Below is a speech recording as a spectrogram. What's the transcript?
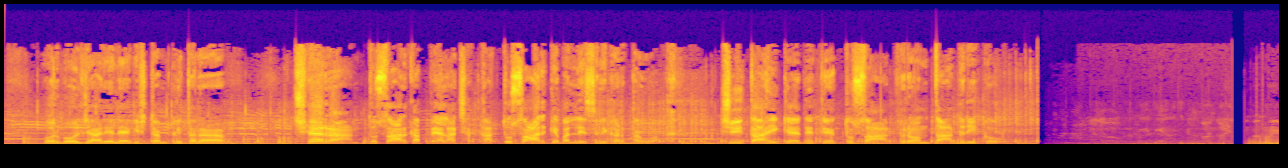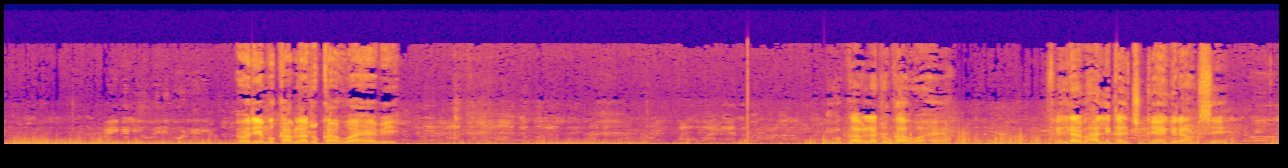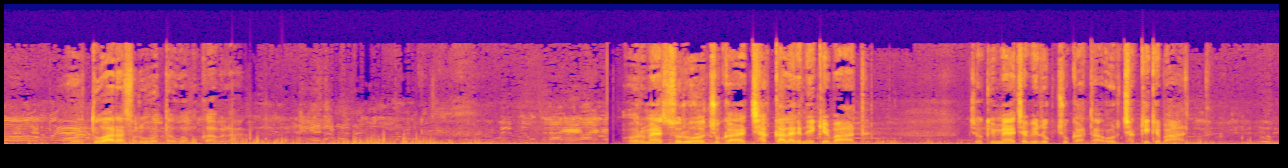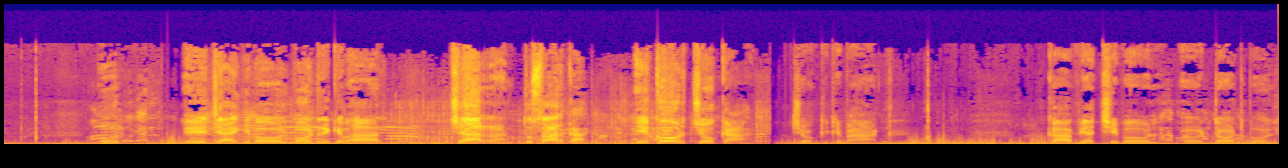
और बॉल जा रही है लेग स्टंप की तरफ़ छह रन तुषार का पहला छक्का तुषार के बल्ले से निकलता हुआ। चीता ही कह देते हैं तुषार फ्रॉम दादरी को। और ये मुकाबला रुका हुआ है अभी। मुकाबला रुका हुआ है। फील्डर बाहर निकल चुके हैं ग्राउंड से और दोबारा शुरू होता हुआ मुकाबला। और मैच शुरू हो चुका है छक्का लगने के बाद, जो कि मैच अभी रुक चुका था और छक्के के बाद। और ए जाएगी बॉल बाउंड्री के बाहर। चार रन, तुषार का एक और चौका। चौके के बाद। काफ़ी अच्छी बॉल और डॉट बॉल।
